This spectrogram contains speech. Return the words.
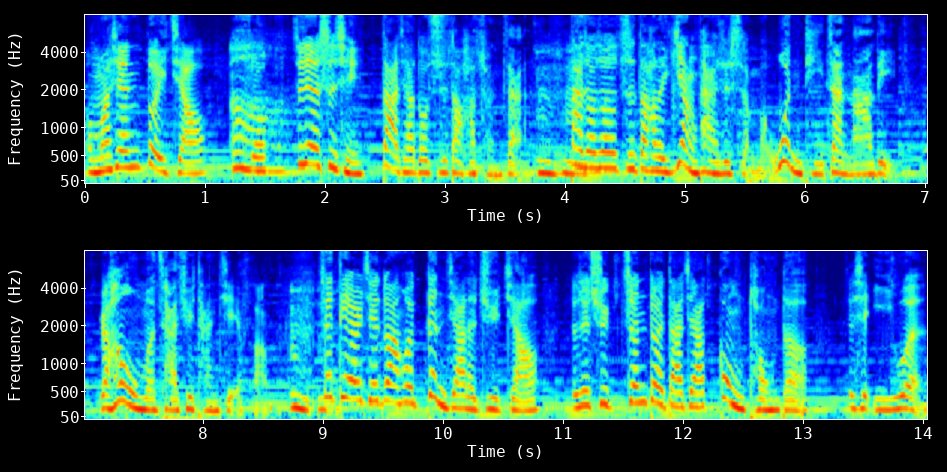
我们要先对焦，说这件事情大家都知道它存在，嗯，大家都知道它的样态是什么，问题在哪里，然后我们才去谈解放，嗯，所以第二阶段会更加的聚焦，就是去针对大家共同的这些疑问，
